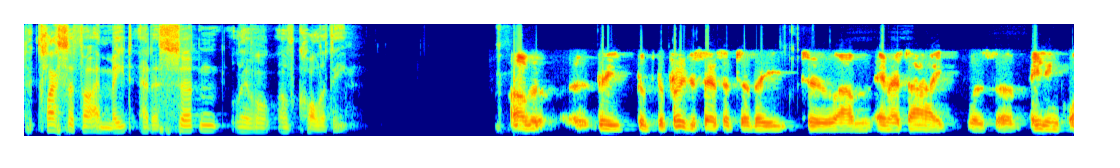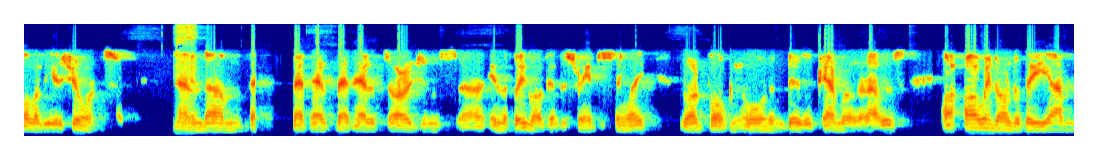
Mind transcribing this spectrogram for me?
to classify meat at a certain level of quality. Oh, the, the, the predecessor to the to um, MSA was uh, eating quality assurance, yeah. and um, that, that, had, that had its origins uh, in the feedlot industry. Interestingly, Rod Polkinghorne and Dougal Cameron and others. I, I went on to the um,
